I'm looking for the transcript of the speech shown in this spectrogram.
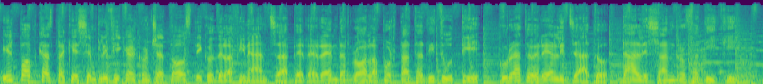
il podcast che semplifica il concetto ostico della finanza per renderlo alla portata di tutti, curato e realizzato da Alessandro Fatichi.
